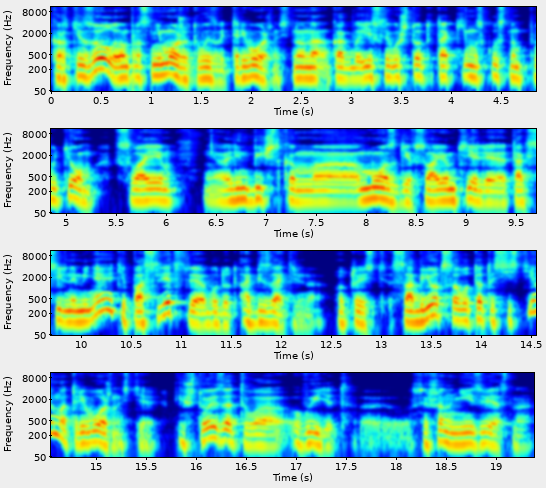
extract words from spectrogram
кортизол, и он просто не может вызвать тревожность. Но на, как бы, если вы что-то таким искусственным путем в своем э, лимбическом э, мозге, в своем теле так сильно меняете, последствия будут обязательно. Ну, то есть, собьется вот эта система тревожности. И что из этого выйдет, э, совершенно неизвестно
